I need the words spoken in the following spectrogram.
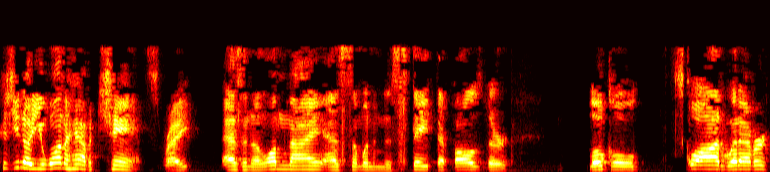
cause, you know, you want to have a chance, right? As an alumni, as someone in the state that follows their local squad, whatever,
